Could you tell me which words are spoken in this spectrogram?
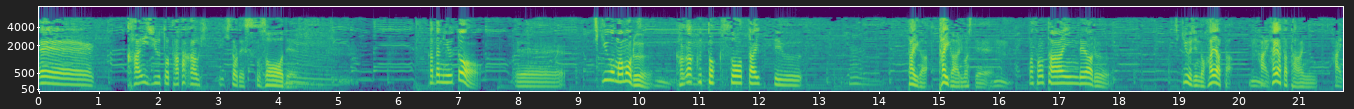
えー、怪獣と戦う人です。そうです。うん簡単に言うと、えー、地球を守るうん科学特捜隊っていううん隊が、隊がありまして、うんまあ、その隊員である地球人の早田、うんはい早田隊員はい。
